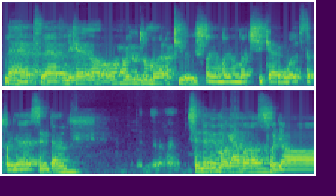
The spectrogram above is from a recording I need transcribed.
Lehet, lehet. Mondjuk, ahogy tudom, már a Killer is nagyon-nagyon nagy siker volt, tehát hogy szerintem szerintem önmagában az, hogy a,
